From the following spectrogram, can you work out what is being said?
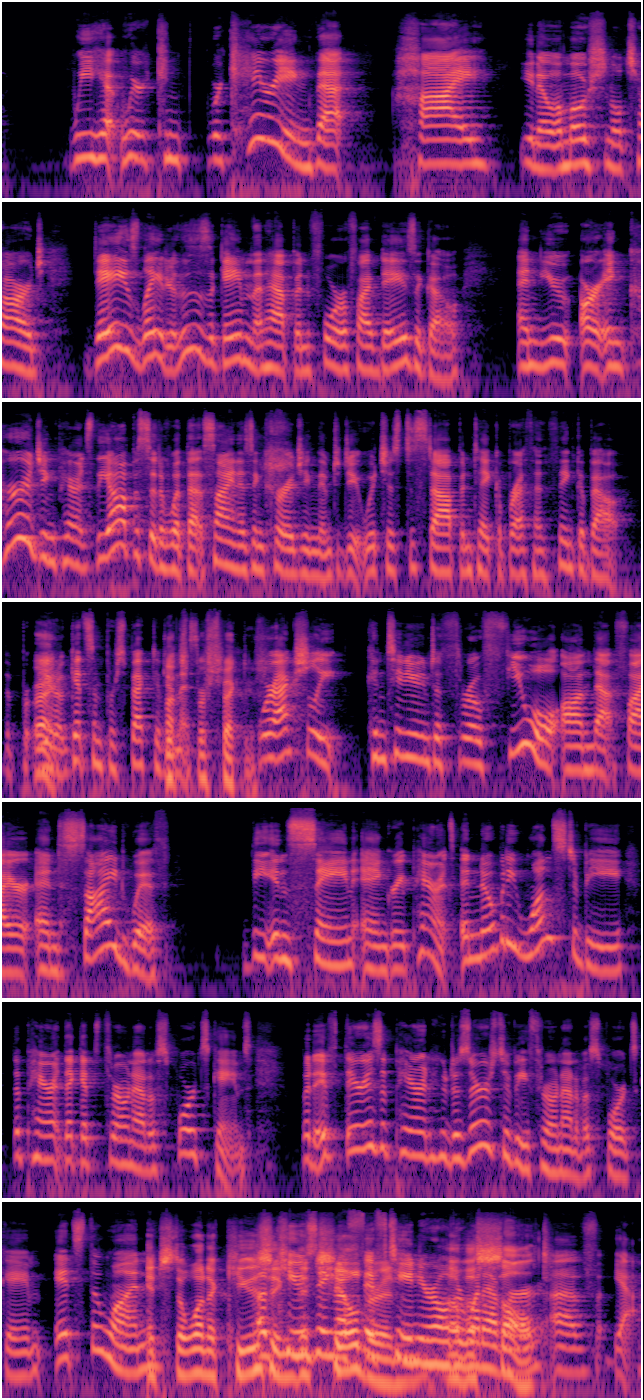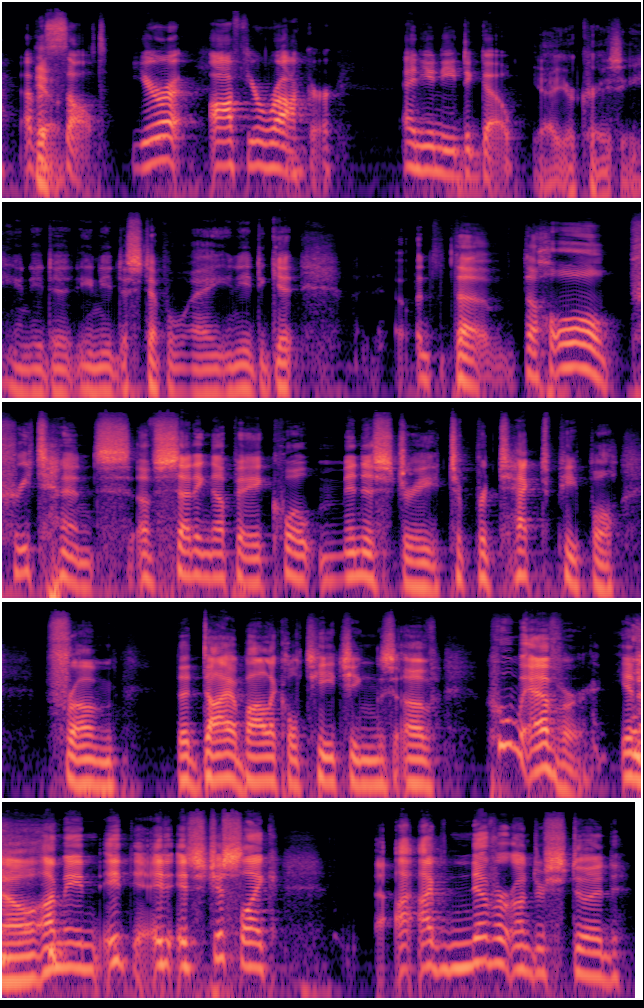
we ha- we're con- we're carrying that high, you know, emotional charge days later. This is a game that happened 4 or 5 days ago. And you are encouraging parents the opposite of what that sign is encouraging them to do, which is to stop and take a breath and think about the, pr- you know, get some perspective on Get this. perspective. We're actually continuing to throw fuel on that fire and side with the insane, angry parents. And nobody wants to be the parent that gets thrown out of sports games. But if there is a parent who deserves to be thrown out of a sports game, it's the one It's the one accusing, accusing the a 15 year old or whatever assault. of yeah of Yeah. assault. You're off your rocker, and you need to go. yeah, you're crazy. You need to you need to step away. You need to get the the whole pretense of setting up a quote ministry to protect people from the diabolical teachings of whomever. You know, I mean, it, it it's just like I, I've never understood.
